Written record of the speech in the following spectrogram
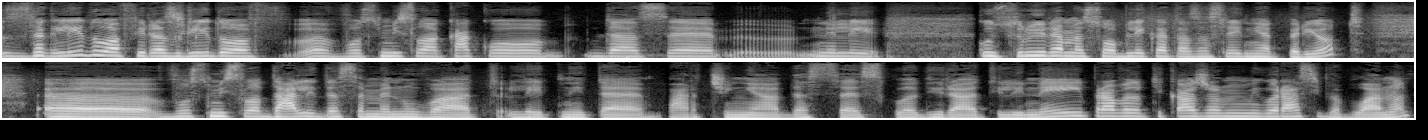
загледував и разгледував во смисла како да се нели конструираме со обликата за следниот период, во смисла дали да се менуваат летните парчиња, да се складираат или не и право да ти кажам ми го расипа планот.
